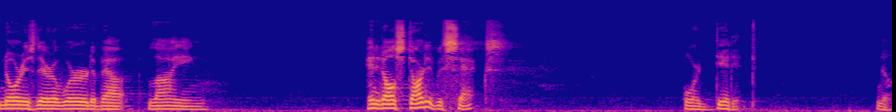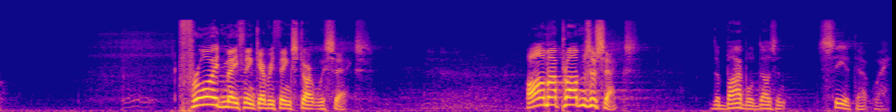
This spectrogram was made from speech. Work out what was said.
nor is there a word about lying. And it all started with sex. Or did it? No. Freud may think everything starts with sex. All my problems are sex. The Bible doesn't see it that way.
